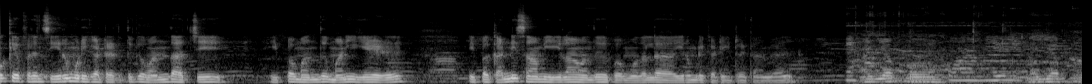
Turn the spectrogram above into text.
ஓகே ஃப்ரெண்ட்ஸ் இருமுடி கட்டுறதுக்கு வந்தாச்சு. இப்போ வந்து மணி ஏழு. இப்போ கன்னிசாமிலாம் வந்து இப்போ முதல்ல இருமுடி கட்டிக்கிட்டு இருக்காங்க. ஐயப்போ ஐயப்போ.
